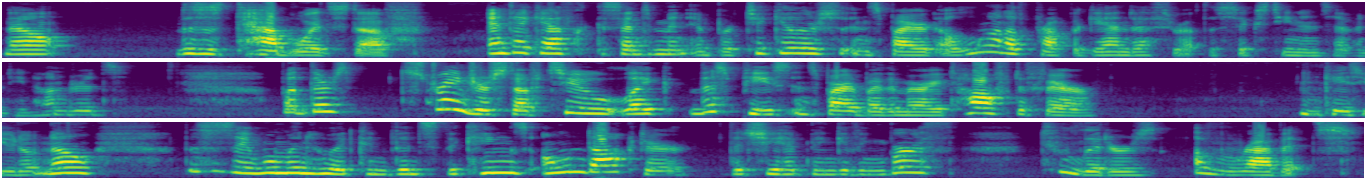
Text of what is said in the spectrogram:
Now, this is tabloid stuff, Anti-Catholic sentiment in particular inspired a lot of propaganda throughout the 16 and 1700s. But there's stranger stuff too, like this piece inspired by the Mary Toft affair. In case you don't know, this is a woman who had convinced the king's own doctor that she had been giving birth to litters of rabbits.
